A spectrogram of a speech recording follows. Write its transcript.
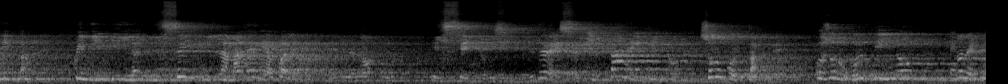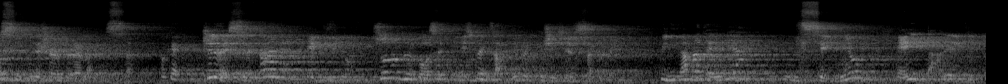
il pane. Quindi il, il segno, la materia qual è? Il, no, il segno visibile. Deve esserci il pane e il vino. Solo col pane o solo col vino non è possibile celebrare la messa. Ok? Ci deve essere pane e vino. Sono due cose indispensabili perché ci sia il sacramento. Quindi la materia, il segno è il pane e il vino.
